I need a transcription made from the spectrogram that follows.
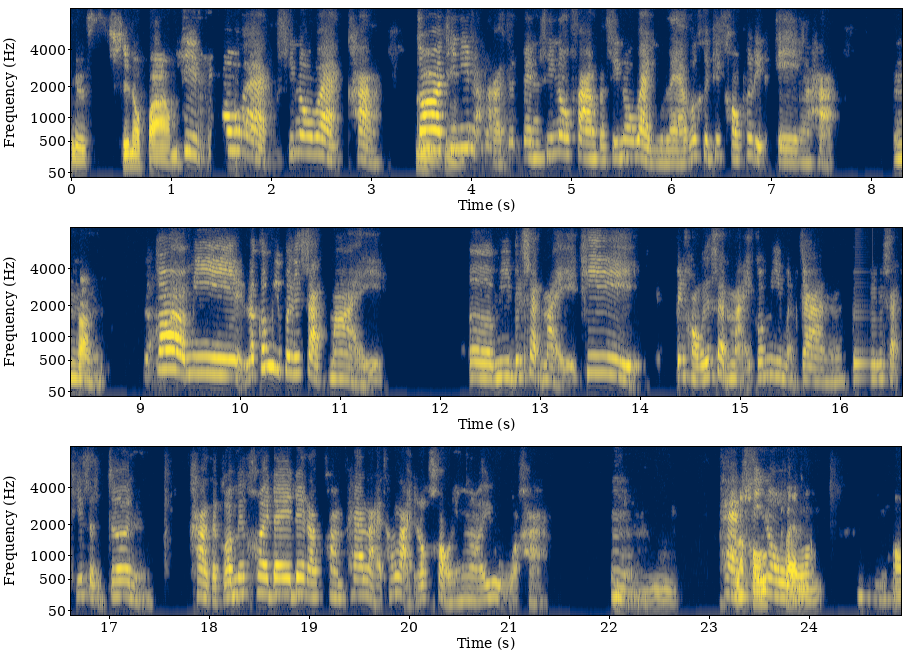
หรือซิโนฟาร์มฉีดซิโนแวคซิโนแวคค่ะ ก็ที่นี่หลักๆจะเป็นซิโนฟาร์มกับซิโนแวคอยู่แล้ว ก็คือที่เขาผลิตเองอะค่ะ อืมแล้วก็มีแล้วก็มีบริษัทใหม่ เออมีบริษัทใหม่ที่เป็นของบริษัทใหม่ก็มีเหมือนกันเป็นบริษัทที่เซินเจิ้นค่ะ แต่ก็ไม่ค่อยได้ได้รับความแพร่หลายเท่าไหร่แล้วของยังน้อยอยู่อะค่ะ อืมแผนซิโนอ๋อ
